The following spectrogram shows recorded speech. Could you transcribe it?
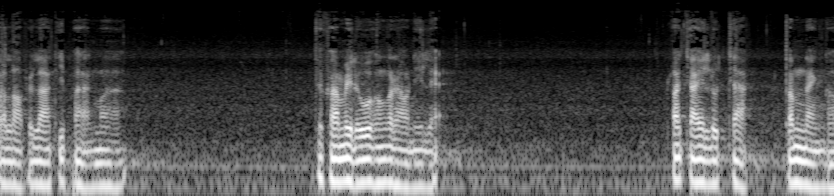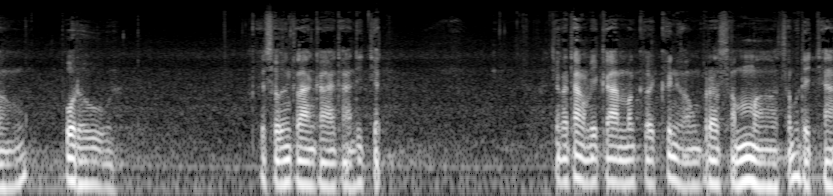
ตลอดเวลาที่ผ่านมา ด้วยความไม่รู้ของเรานี่แหละเพราะใจหลุดจากตำแหน่งของผู้รู้คือศูนย์กลางกายฐานที่เจ็ดจนกระทั่งมีการมาเกิดขึ้นของพระสัมมาสัมพุทธเจ้า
